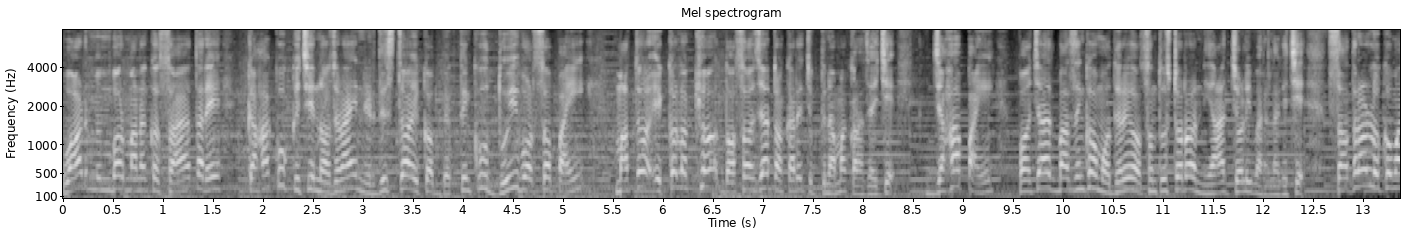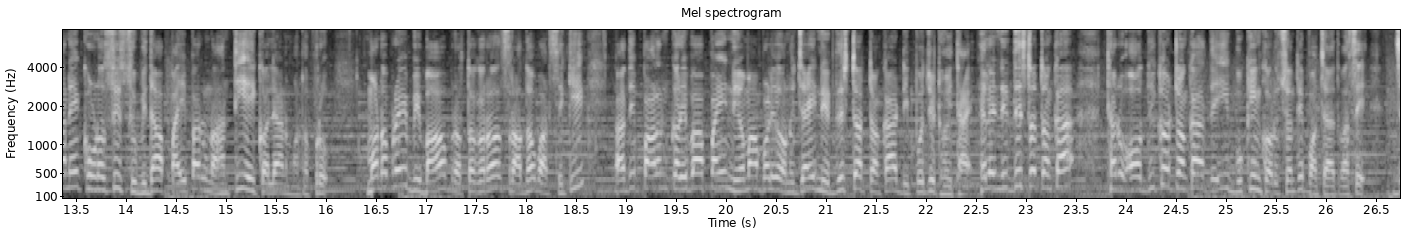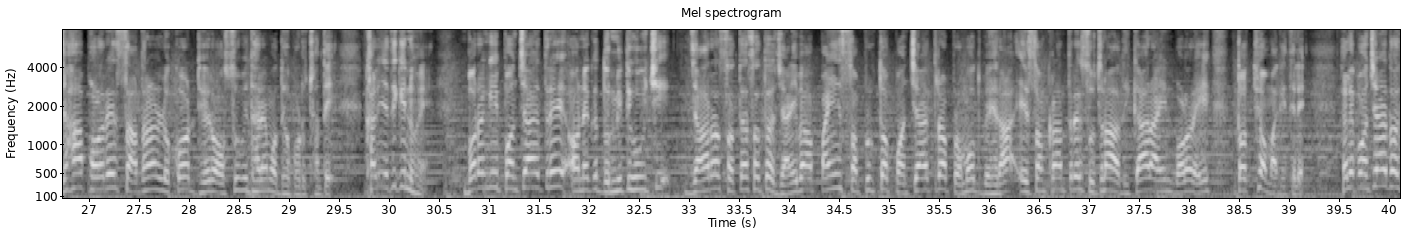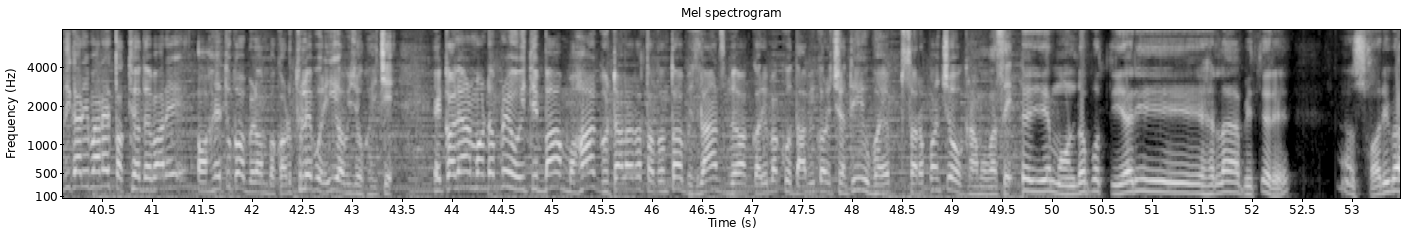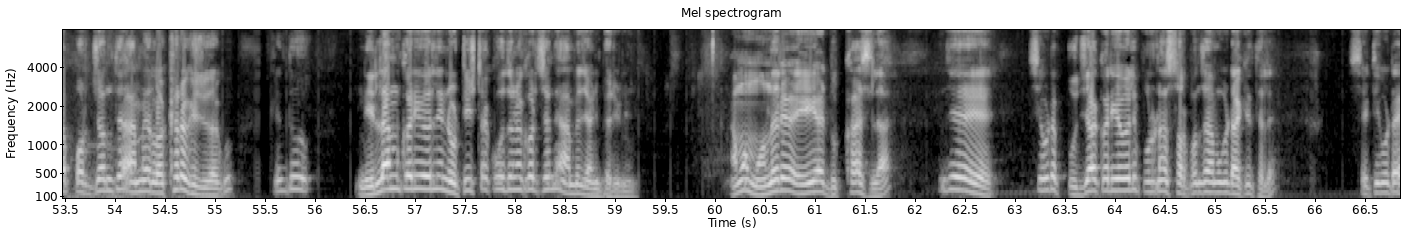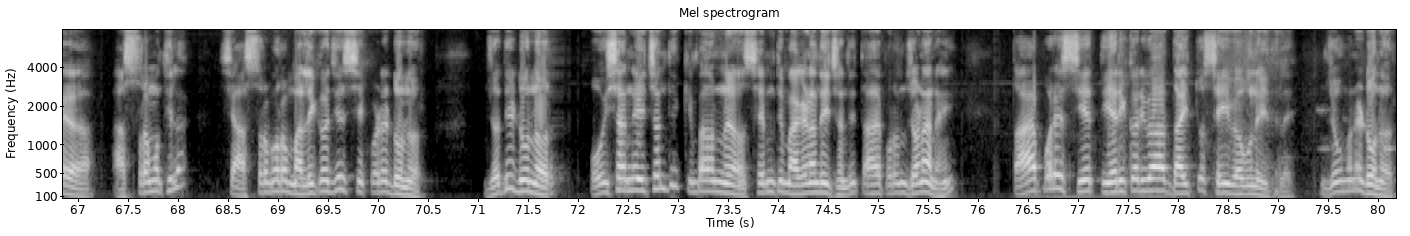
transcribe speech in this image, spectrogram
ୱାର୍ଡ ମେମ୍ବରମାନଙ୍କ ସହାୟତାରେ କାହାକୁ କିଛି ନ ଜଣାଇ ନିର୍ଦ୍ଦିଷ୍ଟ ଏକ ବ୍ୟକ୍ତିଙ୍କୁ ଦୁଇ ବର୍ଷ ପାଇଁ ମାତ୍ର ଏକ ଲକ୍ଷ ଦଶ ହଜାର ଟଙ୍କାରେ ଚୁକ୍ତିନାମା କରାଯାଇଛି ଯାହାପାଇଁ ପଞ୍ଚାୟତବାସୀଙ୍କ ମଧ୍ୟରେ ଅସନ୍ତୁଷ୍ଟର ନିଆଁ ଜଳିବାରେ ଲାଗିଛି ସାଧାରଣ ଲୋକମାନେ କୌଣସି ସୁବିଧା ପାଇପାରୁନାହାନ୍ତି ଏହି କଲ୍ୟାଣ ମଣ୍ଡପରୁ ମଣ୍ଡପରେ ବିବାହ ବ୍ରତଘର ଶ୍ରାଦ୍ଧ ବାର୍ଷିକୀ ଆଦି ପାଳନ କରିବା ପାଇଁ ନିୟମାବଳୀ ଅନୁଯାୟୀ ନିର୍ଦ୍ଦିଷ୍ଟ ଟଙ୍କା ଡିପୋଜିଟ୍ ହୋଇଥାଏ ହେଲେ ନିର୍ଦ୍ଦିଷ୍ଟ ଟଙ୍କା ଠାରୁ ଅଧିକ ଟଙ୍କା ଦେଇ ବୁକିଂ କରୁଛନ୍ତି ପଞ୍ଚାୟତବାସୀ ଯାହାଫଳରେ ସାଧାରଣ ଲୋକ ଢେର ଅସୁବିଧାରେ ମଧ୍ୟ ପଡ଼ୁଛନ୍ତି ଖାଲି ଏତିକି ନୁହେଁ ବରଂ ଏହି ପଞ୍ଚାୟତରେ ଅନେକ ଦୁର୍ନୀତି ହେଉଛି ଯାହାର ସତ୍ୟାସତ୍ୟ ଜାଣିବା ପାଇଁ ସମ୍ପୃକ୍ତ ପଞ୍ଚାୟତର ପ୍ରମୋଦ ବେହେରା ଏ ସଂକ୍ରାନ୍ତରେ ସୂଚନା ଅଧିକାର ଆଇନ ବଳରେ ତଥ୍ୟ ତଥ୍ୟ ମାଗିଥିଲେ ହେଲେ ପଞ୍ଚାୟତ ଅଧିକାରୀମାନେ ତଥ୍ୟ ଦେବାରେ ଅହେତୁକ ବିଳମ୍ବ କରୁଥିଲେ ବୋଲି ଅଭିଯୋଗ ହୋଇଛି ଏ କଲ୍ୟାଣ ମଣ୍ଡପରେ ହୋଇଥିବା ମହାଘୋଟାଳାର ତଦନ୍ତ ଭିଜିଲାନ୍ସ ବିଭାଗ କରିବାକୁ ଦାବି କରିଛନ୍ତି ଉଭୟ ସରପଞ୍ଚ ଓ ଗ୍ରାମବାସୀ ଇଏ ମଣ୍ଡପ ତିଆରି ହେଲା ଭିତରେ ସରିବା ପର୍ଯ୍ୟନ୍ତ ଆମେ ଲକ୍ଷ୍ୟ ରଖିଛୁ ତାକୁ କିନ୍ତୁ ନିଲାମ କରିବ ବୋଲି ନୋଟିସ୍ଟା କେଉଁଦିନ କରିଛନ୍ତି ଆମେ ଜାଣିପାରିନୁ ଆମ ମନରେ ଏଇଆ ଦୁଃଖ ଆସିଲା ଯେ ସେ ଗୋଟେ ପୂଜା କରିବେ ବୋଲି ପୁରୁଣା ସରପଞ୍ଚ ଆମକୁ ଡାକିଥିଲେ ସେଠି ଗୋଟେ ଆଶ୍ରମ ଥିଲା ସେ ଆଶ୍ରମର ମାଲିକ ଯିଏ ସିଏ କୁଆଡ଼େ ଡୋନର ଯଦି ଡୋନର ପଇସା ନେଇଛନ୍ତି କିମ୍ବା ସେମିତି ମାଗଣା ଦେଇଛନ୍ତି ତାହା ଏପର୍ଯ୍ୟନ୍ତ ନାହିଁ ତାପରେ ସିଏ ତିଆରି କରିବା ଦାୟିତ୍ୱ ସେଇ ବାବୁ ନେଇଥିଲେ ଯେଉଁମାନେ ଡୋନର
